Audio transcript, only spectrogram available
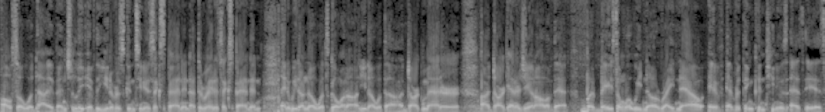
also will die eventually if the universe continues expanding at the rate it's expanding. And we don't know what's going on, you know, with uh, dark matter, uh, dark energy, and all of that. But based on what we know right now, if everything continues as is,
